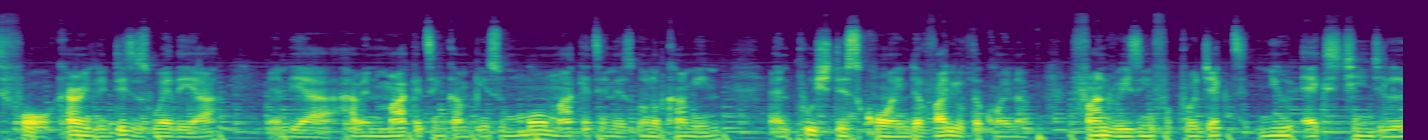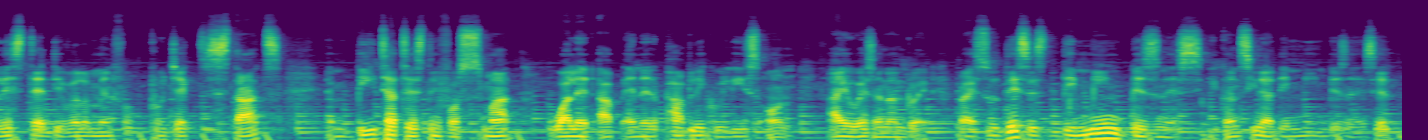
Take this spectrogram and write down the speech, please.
four. Currently, this is where they are, and they are having marketing campaigns. So more marketing is going to come in and push this coin, the value of the coin up. Fundraising for project, new exchange listed development for project starts, and beta testing for smart wallet app, and then public release on iOS and Android. Right. So this is the main business. You can see that the main business. Said,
